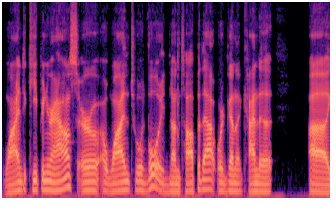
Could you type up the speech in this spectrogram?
wine to keep in your house or a wine to avoid. And on top of that, we're going to kind of uh,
